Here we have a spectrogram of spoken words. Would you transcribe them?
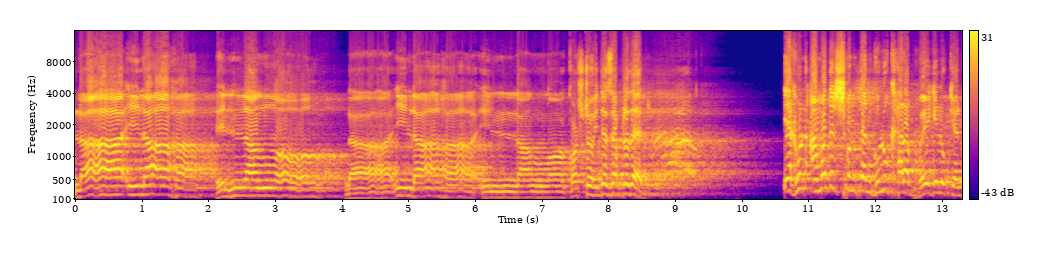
لا إله إلا الله কষ্ট হইতেছে আপনাদের? এখন আমাদের সন্তানগুলো খারাপ হয়ে গেল কেন?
